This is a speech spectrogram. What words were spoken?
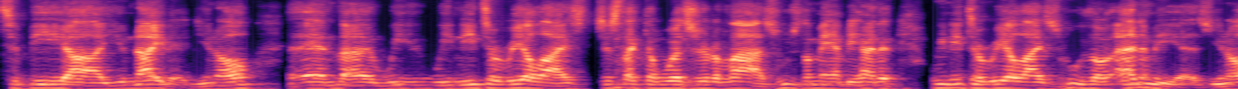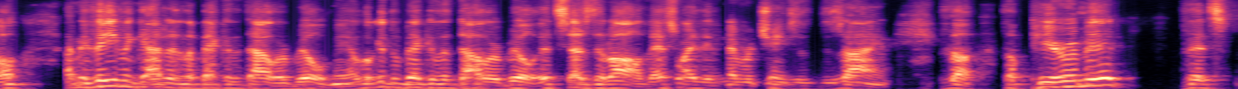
to be uh, united. You know, and uh, we we need to realize, just like the Wizard of Oz, who's the man behind it. We need to realize who the enemy is. You know, I mean, they even got it in the back of the dollar bill. Man, look at the back of the dollar bill. It says it all. That's why they've never changed the design. The the pyramid that's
